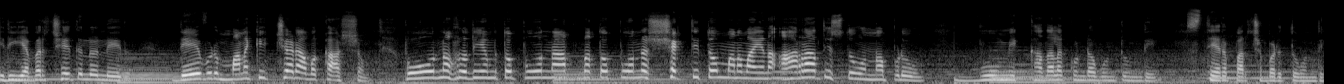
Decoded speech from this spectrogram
ఇది ఎవరి చేతిలో లేదు. దేవుడు మనకిచ్చాడు అవకాశం. పూర్ణ హృదయంతో పూర్ణాత్మతో పూర్ణ శక్తితో మనం ఆయన ఆరాధిస్తూ ఉన్నప్పుడు భూమి కదలకుండా ఉంటుంది. స్థిరపరచబడుతూ ఉంది.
